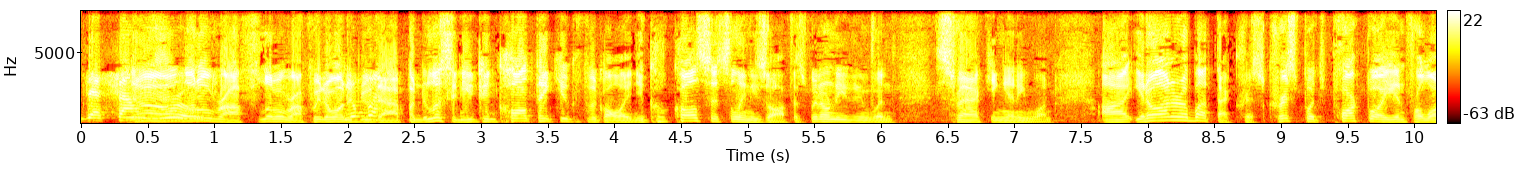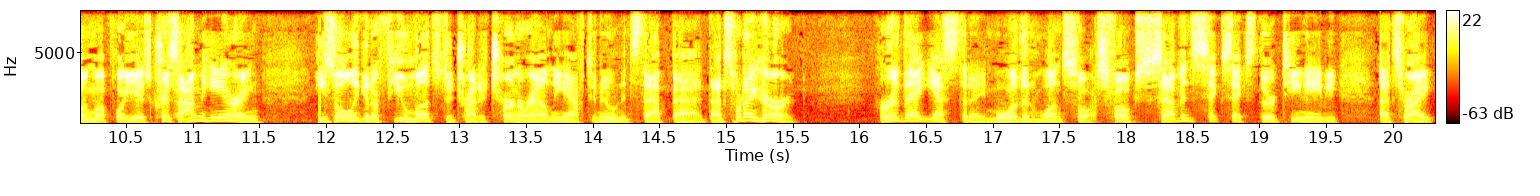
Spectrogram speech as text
that sounds No, a little rough, a little rough. We don't want to do that. But listen, you can call. Thank you for the call in. You can call Cicilline's office. We don't need anyone smacking anyone. Uh, you know, I don't know about that, Chris. Chris puts Pork Boy in for a long about four years. Chris, I'm hearing he's only got a few months to try to turn around the afternoon. It's that bad. That's what I heard. Heard that yesterday. More than one source, folks. Seven six six thirteen eighty. That's right.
